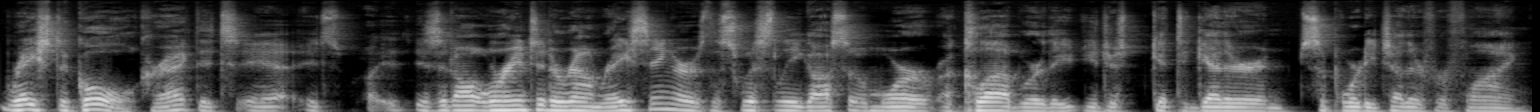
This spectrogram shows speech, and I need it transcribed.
race to goal, correct? It's uh, it's is it all oriented around racing, or is the Swiss League also more a club where they you just get together and support each other for flying?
